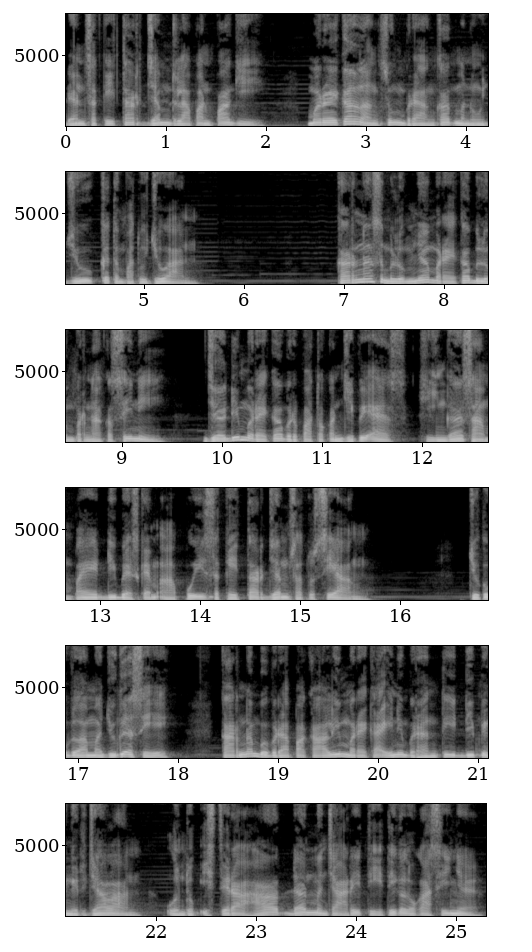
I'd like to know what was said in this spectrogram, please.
dan sekitar jam 8 pagi, mereka langsung berangkat menuju ke tempat tujuan. Karena sebelumnya mereka belum pernah ke sini, jadi mereka berpatokan GPS hingga sampai di base camp Apui sekitar jam 1 siang. Cukup lama juga sih, karena beberapa kali mereka ini berhenti di pinggir jalan untuk istirahat dan mencari titik lokasinya.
